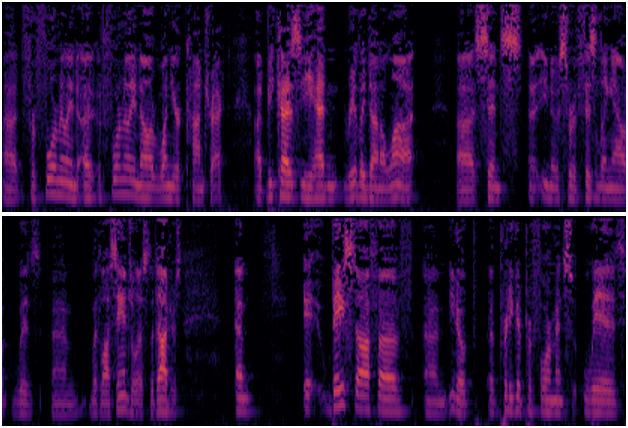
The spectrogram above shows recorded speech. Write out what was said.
uh, for four million a four million dollar one-year contract uh, because he hadn't really done a lot uh, since uh, you know sort of fizzling out with um, with Los Angeles, the Dodgers. Um, it, based off of um, you know a pretty good performance with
